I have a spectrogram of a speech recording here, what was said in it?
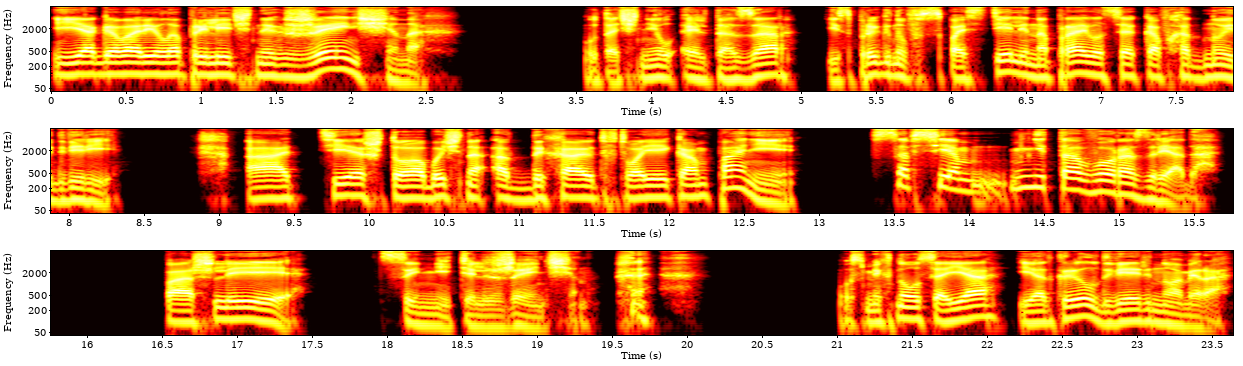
«Я говорил о приличных женщинах», — уточнил Эльтазар и, спрыгнув с постели, направился ко входной двери. «А те, что обычно отдыхают в твоей компании, совсем не того разряда. Пошли, ценитель женщин. Усмехнулся я и открыл дверь номера.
